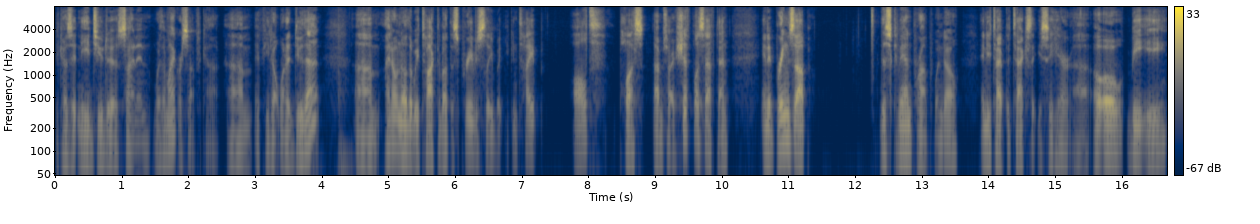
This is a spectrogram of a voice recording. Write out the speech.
because it needs you to sign in with a Microsoft account. Um, if you don't want to do that, um, I don't know that we talked about this previously, but you can type Alt plus, I'm sorry, Shift plus F10, and it brings up this command prompt window, and you type the text that you see here, uh, OOBE,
